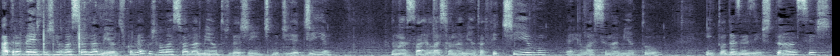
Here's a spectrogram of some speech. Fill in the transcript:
através dos relacionamentos. Como é que os relacionamentos da gente no dia a dia não é só relacionamento afetivo, é relacionamento em todas as instâncias.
